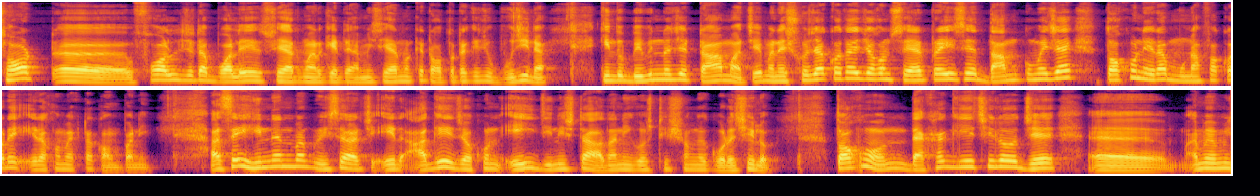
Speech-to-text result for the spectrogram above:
শর্ট ফল যেটা বলে শেয়ার মার্কেটে আমি শেয়ার মার্কেট অতটা কিছু বুঝি না। কিন্তু বিভিন্ন যে টার্ম আছে মানে সোজা কথায় যখন শেয়ার প্রাইসের দাম কমে যায়, তখন এরা মুনাফা করে এরকম একটা কোম্পানি আর সেই হিন্ডেনবার্গ রিসার্চ এর আগে যখন এই জিনিসটা আদানি গোষ্ঠীর সঙ্গে করেছিল, তখন দেখা গিয়েছিল যে আমি আমি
